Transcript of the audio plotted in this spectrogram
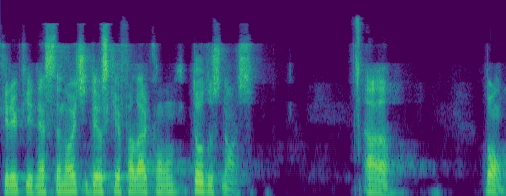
creio que nesta noite Deus quer falar com todos nós. Ah, bom,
